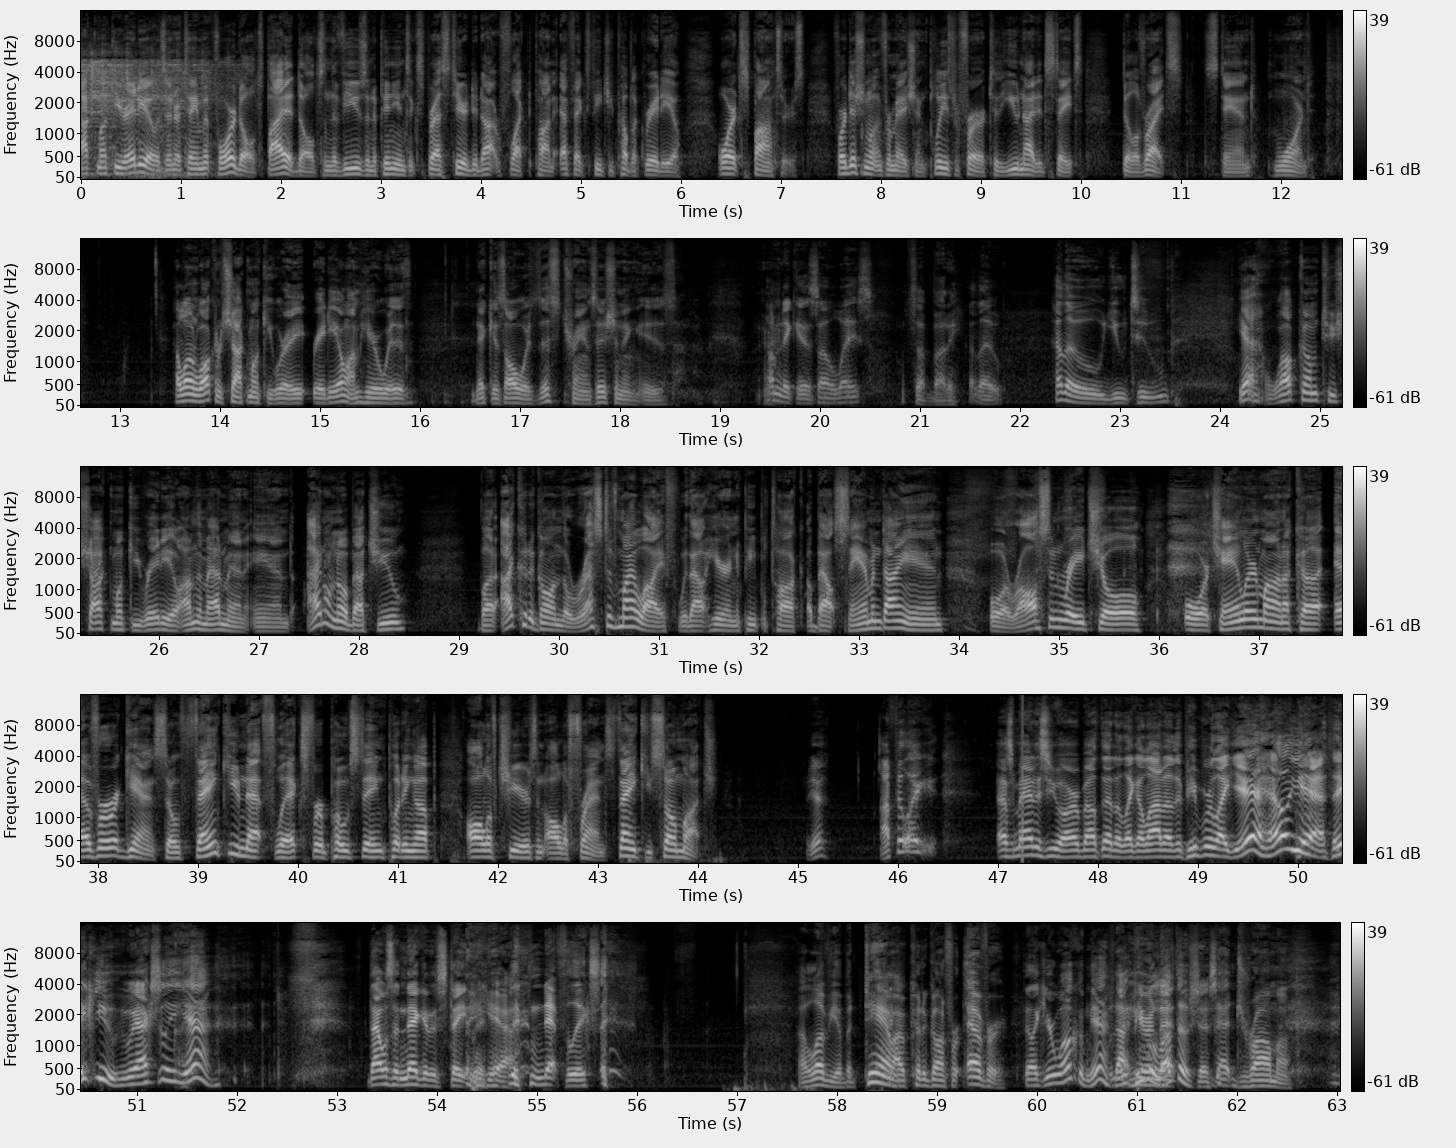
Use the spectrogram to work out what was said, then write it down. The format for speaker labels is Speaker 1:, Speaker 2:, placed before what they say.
Speaker 1: Shock Monkey Radio is entertainment for adults by adults, and the views and opinions expressed here do not reflect upon FXBG Public Radio or its sponsors. For additional information, please refer to the United States Bill of Rights. Stand warned. Hello and welcome to Shock Monkey Radio. I'm here with Nick. As always, this transitioning is.
Speaker 2: I'm Nick as always.
Speaker 1: What's up, buddy?
Speaker 2: Hello. Hello, YouTube.
Speaker 1: Yeah, welcome to Shock Monkey Radio. I'm the Madman, and I don't know about you, but I could have gone the rest of my life without hearing people talk about Sam and Diane or Ross and Rachel or Chandler and Monica ever again. So thank you, Netflix, for posting, putting up all of Cheers and all of Friends. Thank you so much.
Speaker 2: Yeah. I feel like as mad as you are about that, like a lot of other people were like, yeah, hell yeah, thank you. We actually, yeah. that was a negative statement.
Speaker 1: Yeah.
Speaker 2: Netflix.
Speaker 1: I love you, but damn, I could have gone forever.
Speaker 2: They're like, you're welcome. Yeah.
Speaker 1: Not
Speaker 2: people love
Speaker 1: that,
Speaker 2: those shows.
Speaker 1: that drama.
